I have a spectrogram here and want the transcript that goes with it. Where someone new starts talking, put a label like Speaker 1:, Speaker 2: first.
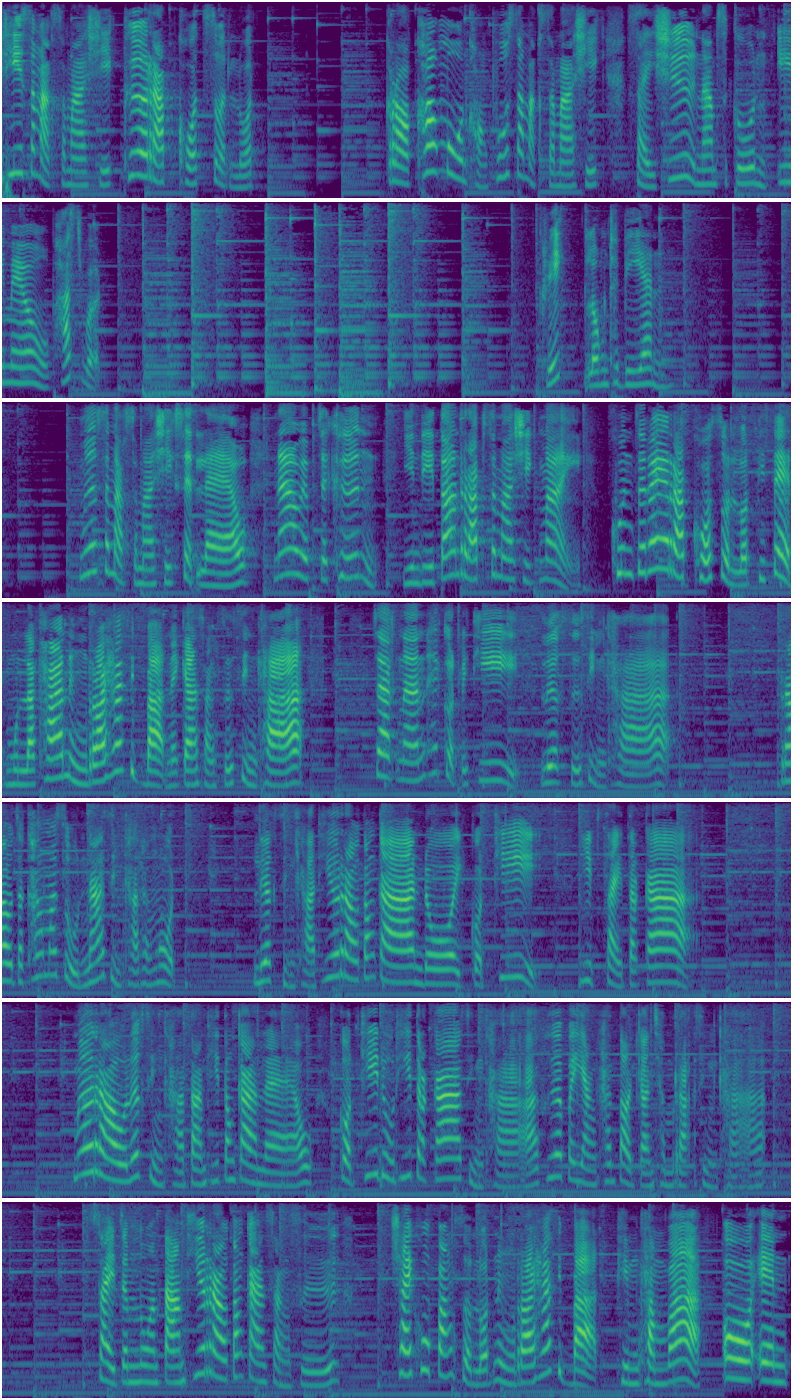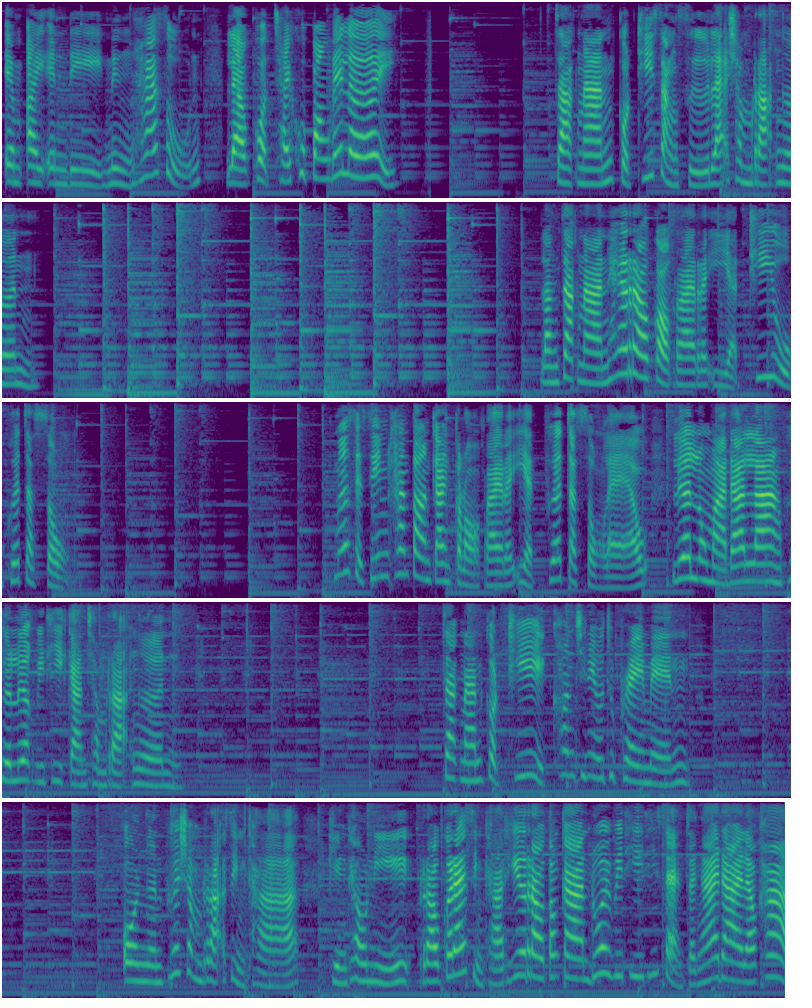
Speaker 1: วิธีสมัครสมาชิกเพื่อรับโค้ดส่วนลด กรอกข้อมูลของผู้สมัครสมาชิก ใส่ชื่อนามสกุล อีเมล พาสเวิร์ด คลิกลงทะเบียน เมื่อสมัครสมาชิกเสร็จแล้ว หน้าเว็บจะขึ้น ยินดีต้อนรับสมาชิกใหม่ คุณจะได้รับโค้ดส่วนลดพิเศษมูลค่า 150 บาทในการสั่งซื้อสินค้า จากนั้นให้กดไปที่เลือกซื้อสินค้า เราจะเข้ามาสู่หน้าสินค้าทั้งหมด เลือกสินค้าที่เราต้องการโดยกดที่หยิบใส่ตะกร้า เมื่อเราเลือกสินค้าตามที่ต้องการแล้ว กดที่ดูที่ตะกร้าสินค้าเพื่อไปยังขั้นตอนการชำระสินค้า ใส่จำนวนตามที่เราต้องการสั่งซื้อ ใช้คูปองส่วนลด 150 บาท พิมพ์คำว่า ONMIND 150 แล้วกดใช้คูปองได้เลย จากนั้นกดที่สั่งซื้อและชำระเงิน หลังจากนั้นให้เรากรอกรายละเอียดที่อยู่เพื่อจัดส่ง เมื่อเสร็จสิ้นขั้นตอนการกรอกรายละเอียดเพื่อจัดส่งแล้ว เลื่อนลงมาด้านล่างเพื่อเลือกวิธีการชำระเงิน จากนั้นกดที่ continue to payment โอนเงินเพื่อชำระสินค้า เพียงเท่านี้เราก็ได้สินค้าที่เราต้องการด้วยวิธีที่แสนจะง่ายดายแล้วค่ะ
